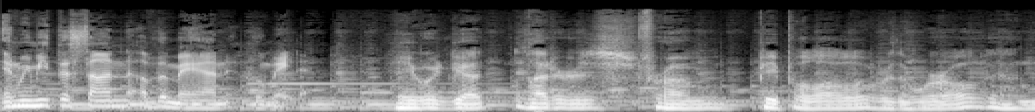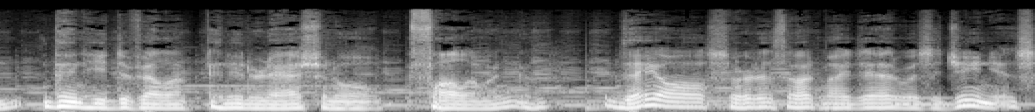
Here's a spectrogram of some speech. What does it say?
and we meet the son of the man who made it. He would get letters from people all over the world, and then he developed an international following. They all sort of thought my dad was a genius.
